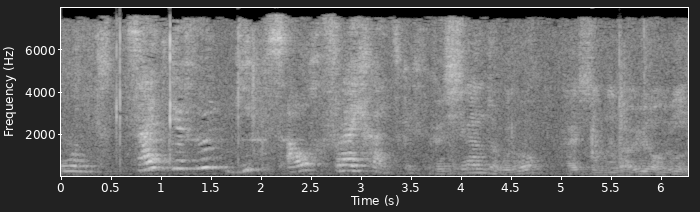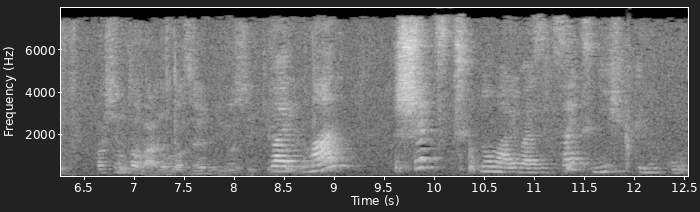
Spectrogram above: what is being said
Und Zeitgefühl gibt es auch Freiheitsgefühl. 그 시간적으로 갈 수 있는 여유로움이 훨씬 더 많은 것을 이룰 수 있게 Weil 돼요. man schätzt normalerweise Zeit nicht genug gut.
